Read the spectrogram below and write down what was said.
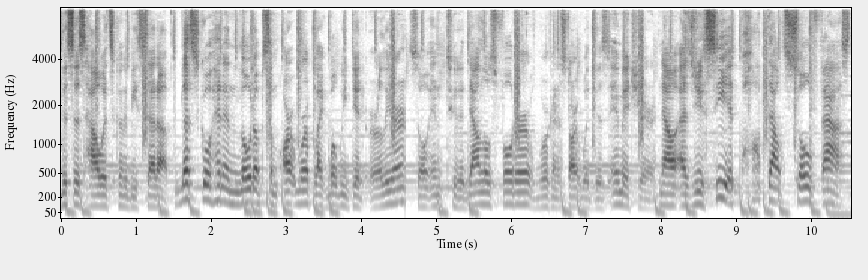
this is how it's gonna be set up. Let's go ahead and load up some artwork like what we did earlier. So into the downloads folder, we're gonna start with this image here. Now, as you see, it popped out so fast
